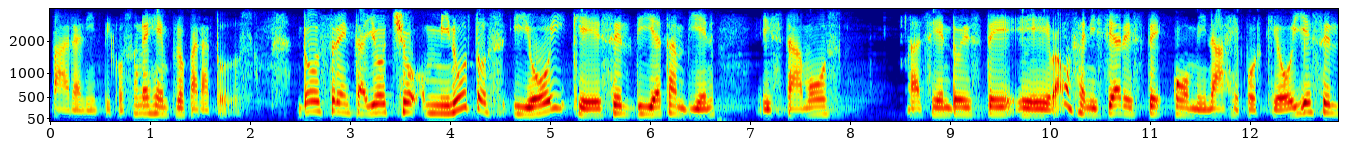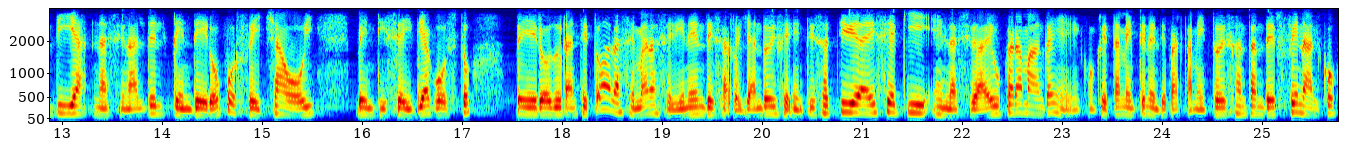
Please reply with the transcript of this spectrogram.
Paralímpicos. Un ejemplo para todos. Dos treinta y ocho minutos y hoy, que es el día también, estamos haciendo este, eh, vamos a iniciar este homenaje porque hoy es el Día Nacional del Tendero por fecha hoy 26 de agosto, pero durante toda la semana se vienen desarrollando diferentes actividades y aquí en la ciudad de Bucaramanga y concretamente en el departamento de Santander, FENALCO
